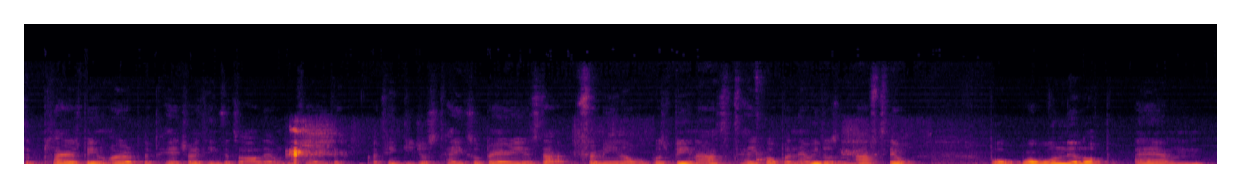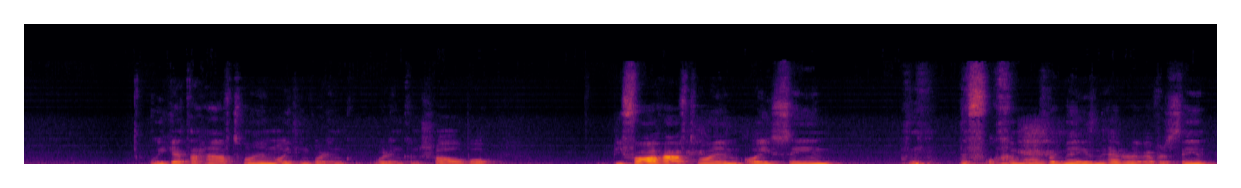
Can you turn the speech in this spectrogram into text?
the players being higher up the pitch, I think it's all down to Keita. I think he just takes up areas that Firmino was being asked to take up, and now he doesn't have to. But we're one 0 up. Um, we get to half time. I think we're in we're in control. But before half time, I seen the fucking most amazing header I've ever seen.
